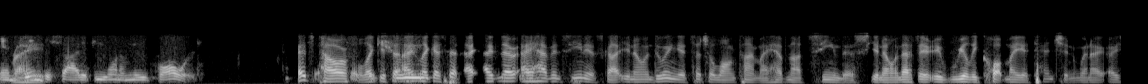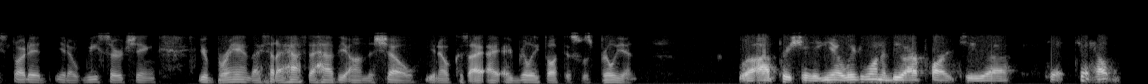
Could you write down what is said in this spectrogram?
and right. then decide if you want to move forward. It's So powerful. Like you said, I, like I said, I, I've never, I haven't seen it, Scott. You know, and doing it such a long time, I have not seen this. You know, and that's it. it really caught my attention when I, I started, you know, researching your brand. I said I have to have you on the show. You know, because I, I, really thought this was brilliant. Well, I appreciate it. You know, we want to do our part to uh, to to help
